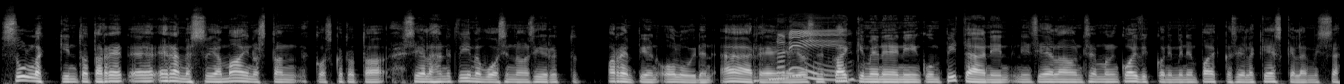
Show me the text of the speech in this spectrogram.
sullekin tota re- erämessuja mainostan, koska tota, siellähän nyt viime vuosina on siirrytty parempien oluiden ääreen. No ja jos niin. nyt kaikki menee niin kuin pitää, niin, niin siellä on semmoinen Koivikko-niminen paikka siellä keskellä, missä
